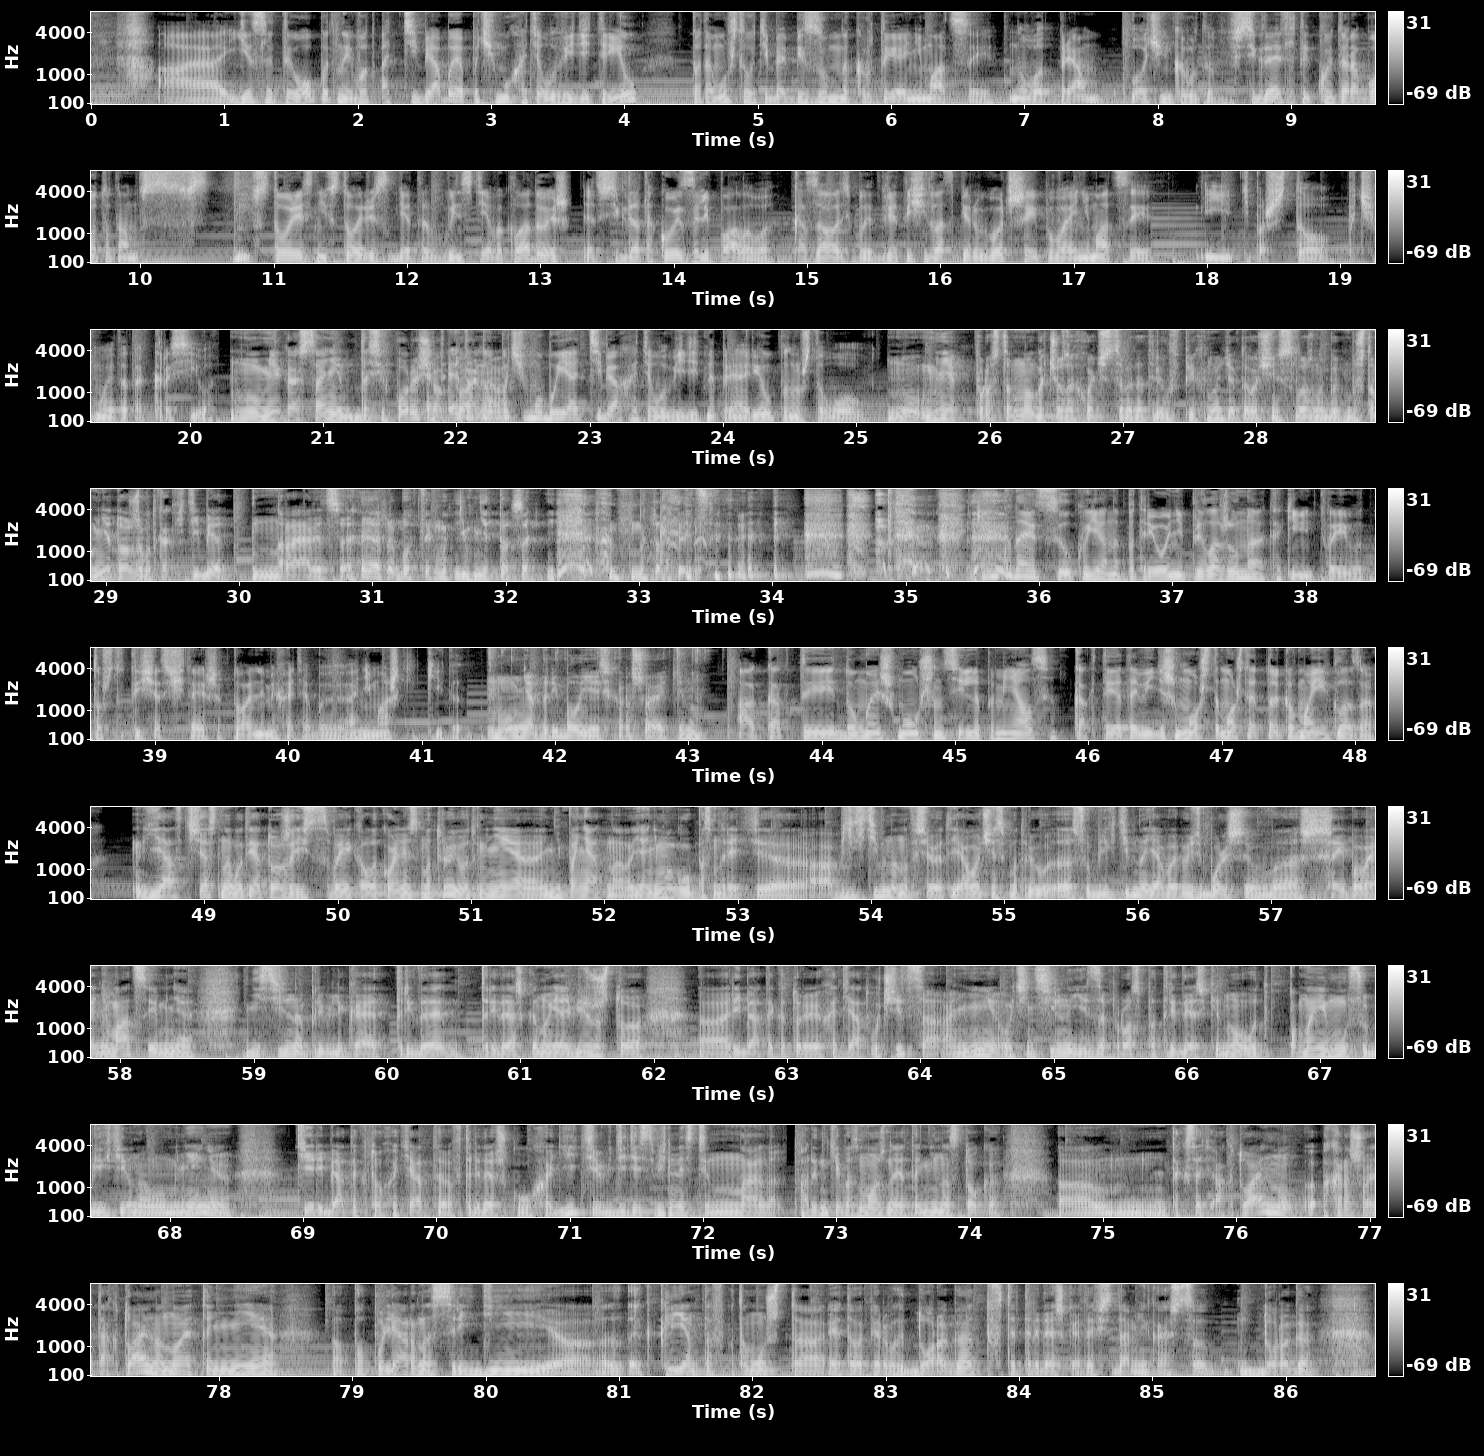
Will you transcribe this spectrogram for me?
А если ты опытный, вот от тебя бы я почему хотел увидеть рил, потому что у тебя безумно крутые анимации, ну вот прям очень круто. Всегда, если ты какую-то работу там в, в сторис, не в сторис, где-то в инсте выкладываешь, это всегда такое залипалово. Казалось бы, 2021 год, шейповые анимации, и типа что? Почему это так красиво? Ну, мне кажется, они до сих пор еще это, актуальны. Это то, почему бы я от тебя хотел увидеть, например, рил, потому что вол. Ну, мне просто много чего захочется в этот рил впихнуть, это очень сложно будет, потому что мне тоже, вот как и тебе, нравится работы мои, мне тоже нравится. Кинь куда-нибудь ссылку, я на Патреоне приложу на какие-нибудь твои, вот то, что ты сейчас считаешь актуальными, хотя бы анимашки какие-то. Ну, у меня дрибл есть, хорошо, я кину. А как ты думаешь, моушен сильно поменялся? Как ты это видишь? Может, может это только в моих глазах? Я, честно, вот я тоже из своей колокольни смотрю, и вот мне непонятно, я не могу посмотреть э, объективно на все это, я очень смотрю э, субъективно, я варюсь больше в шейповой анимации, мне не сильно привлекает 3D, 3D-шка, но я вижу, что э, ребята, которые хотят учиться, они очень сильно есть запрос по 3D-шке, но вот по моему субъективному мнению, те ребята, кто хотят в 3D-шку уходить, в действительности на рынке, возможно, это не настолько, э, так сказать, актуально, ну, хорошо, это актуально, но это не Э, популярно среди э, клиентов, потому что это, во-первых, дорого. В 3D-шке это всегда, мне кажется, дорого.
